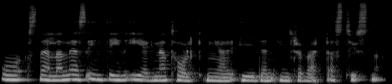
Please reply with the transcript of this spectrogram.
Och snälla läs inte in egna tolkningar i den introvertas tystnad.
